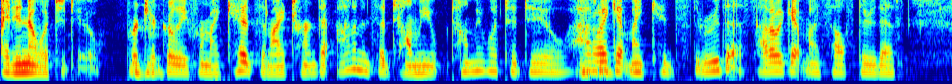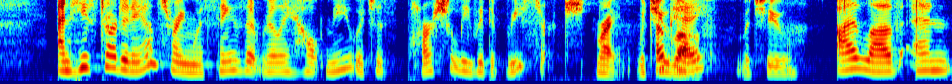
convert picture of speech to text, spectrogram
I didn't know what to do, mm-hmm. particularly for my kids. And I turned to Adam and said, "Tell me, tell me what to do. How do I mm-hmm. get my kids through this? How do I get myself through this?" And he started answering with things that really helped me, which is partially with research. Right, which you Okay. love. which you I love and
